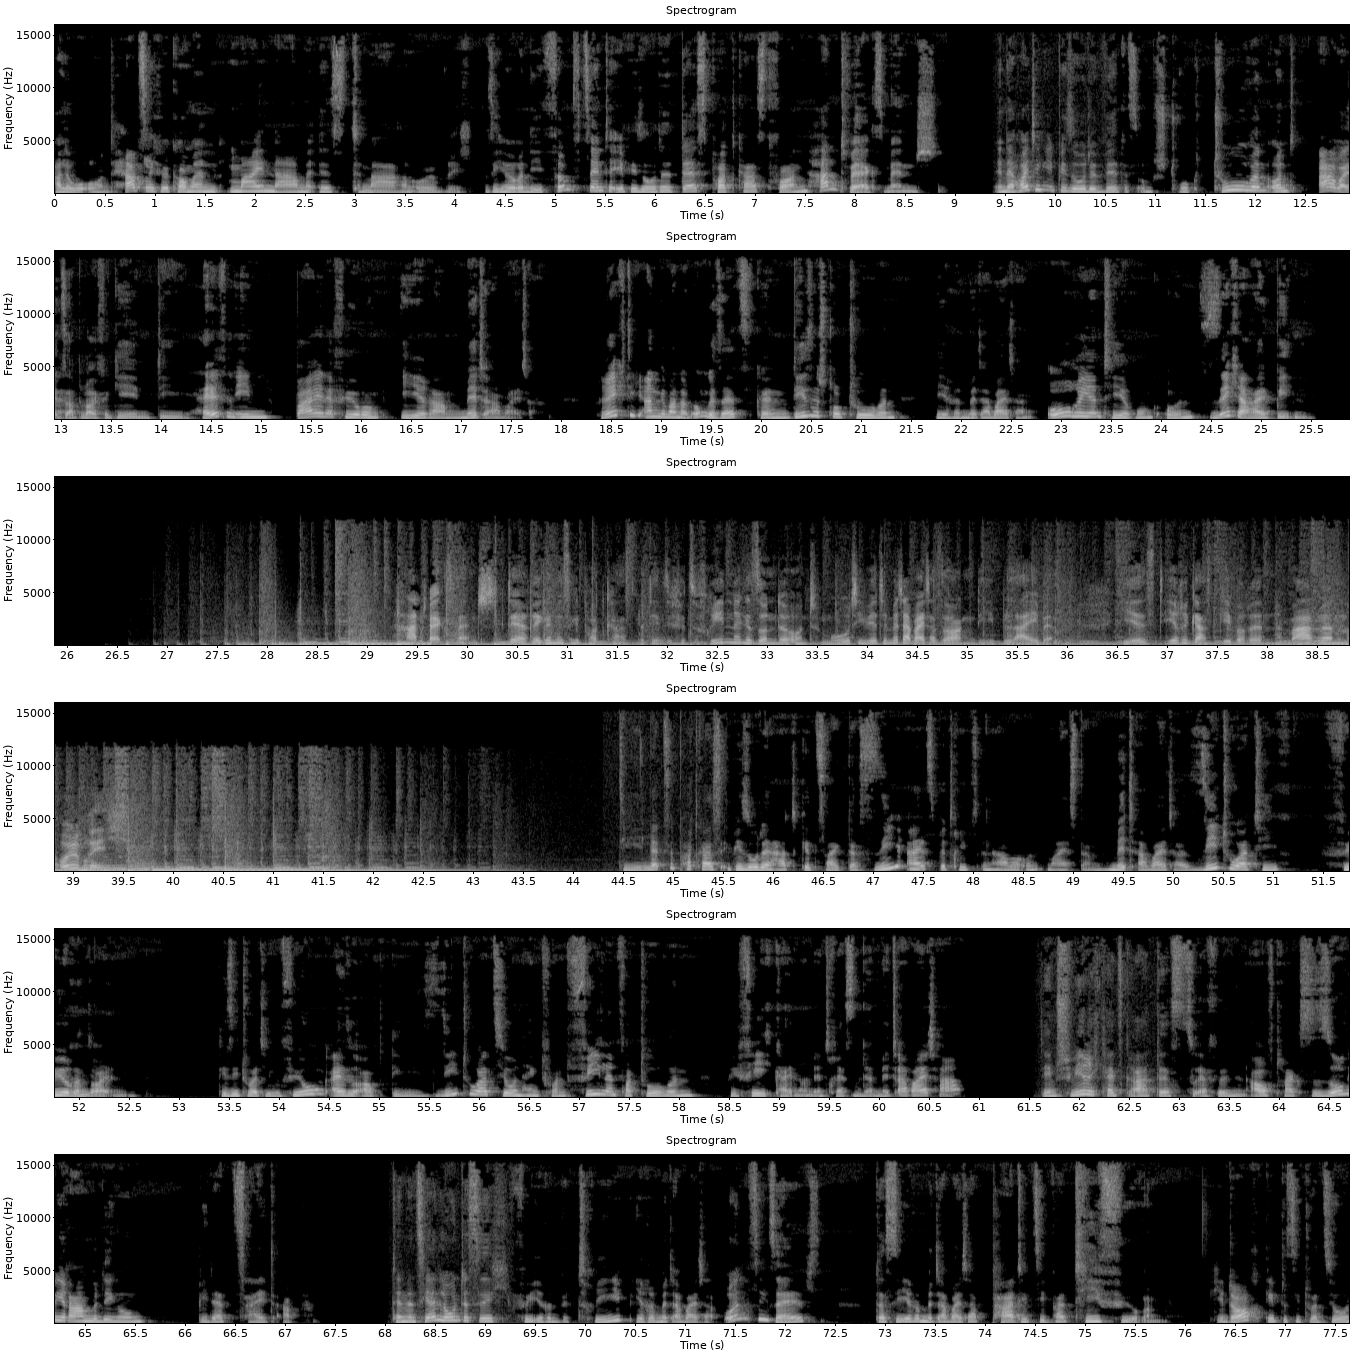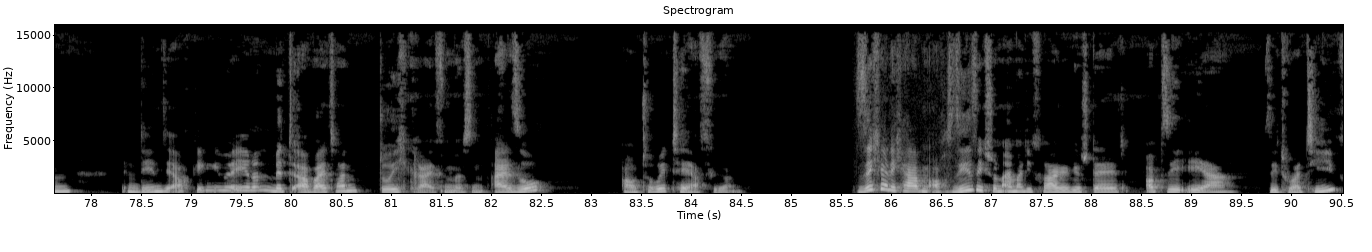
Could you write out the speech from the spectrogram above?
Hallo und herzlich willkommen. Mein Name ist Maren Ulbrich. Sie hören die 15. Episode des Podcasts von Handwerksmensch. In der heutigen Episode wird es um Strukturen und Arbeitsabläufe gehen, die helfen Ihnen bei der Führung Ihrer Mitarbeiter. Richtig angewandt und umgesetzt können diese Strukturen Ihren Mitarbeitern Orientierung und Sicherheit bieten. Handwerksmensch, der regelmäßige Podcast, mit dem Sie für zufriedene, gesunde und motivierte Mitarbeiter sorgen, die bleiben. Hier ist Ihre Gastgeberin Maren Ulbrich. Die letzte Podcast-Episode hat gezeigt, dass Sie als Betriebsinhaber und Meister Mitarbeiter situativ führen sollten. Die situative Führung, also auch die Situation, hängt von vielen Faktoren wie Fähigkeiten und Interessen der Mitarbeiter, dem Schwierigkeitsgrad des zu erfüllenden Auftrags sowie Rahmenbedingungen wie der Zeit ab. Tendenziell lohnt es sich für Ihren Betrieb, Ihre Mitarbeiter und Sie selbst, dass Sie Ihre Mitarbeiter partizipativ führen. Jedoch gibt es Situationen, in denen Sie auch gegenüber Ihren Mitarbeitern durchgreifen müssen, also autoritär führen. Sicherlich haben auch Sie sich schon einmal die Frage gestellt, ob Sie eher situativ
